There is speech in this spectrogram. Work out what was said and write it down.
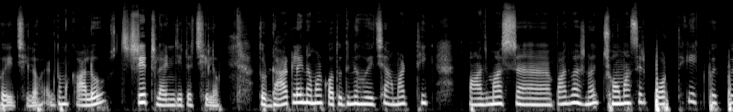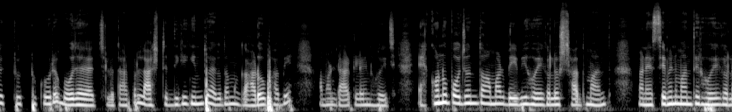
হয়েছিল। একদম কালো স্ট্রেট লাইন যেটা ছিল। তো ডার্ক লাইন আমার কতদিনে হয়েছে? আমার ঠিক পাঁচ মাস পাঁচ মাস নয়, ছ মাসের পর থেকে একটু একটু একটু একটু করে বোঝা যাচ্ছিল। তারপর লাস্টের দিকে কিন্তু একদম গাঢ়ভাবে আমার ডার্ক লাইন হয়েছে। এখনও পর্যন্ত আমার বেবি হয়ে গেল সাত মান্থ মানে সেভেন মান্থের হয়ে গেল।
